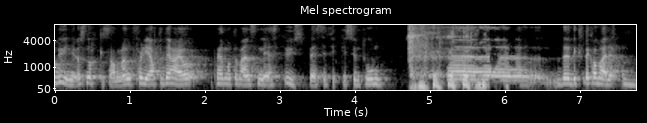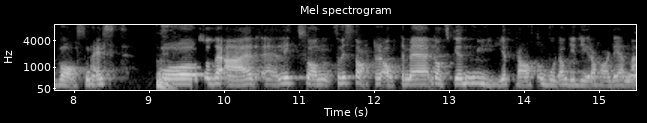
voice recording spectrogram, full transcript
begynner vi å snakke sammen, fordi det er jo på en måte verdens mest uspesifikke symptom. Eh, det, det kan være hva som helst. Og, så det er eh, litt sånn Så vi starter alltid med ganske mye prat om hvordan de dyra har det hjemme.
